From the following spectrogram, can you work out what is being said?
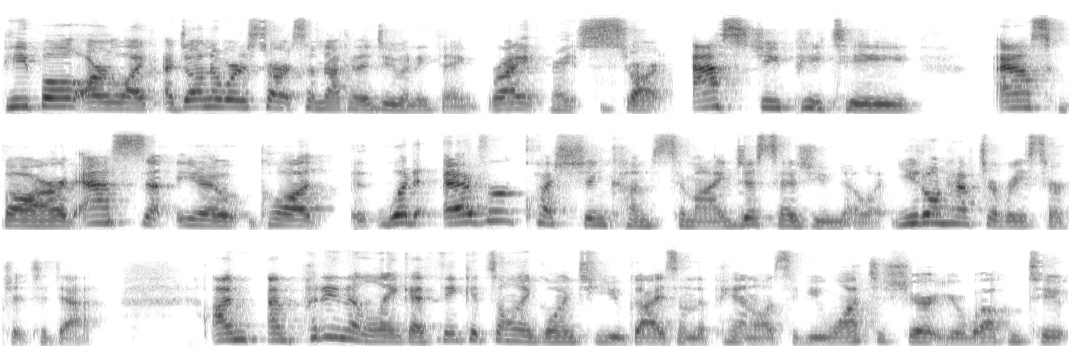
People are like, I don't know where to start, so I'm not going to do anything. Right? Right. Start. Ask GPT. Ask Bard. Ask you know Claude. Whatever question comes to mind, just as you know it. You don't have to research it to death. I'm, I'm putting a link. I think it's only going to you guys on the panelists. If you want to share it, you're welcome to.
